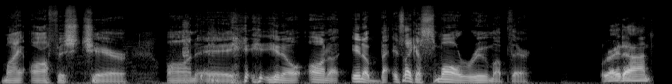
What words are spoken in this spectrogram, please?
my office chair on a you know on a in a it's like a small room up there Right on.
